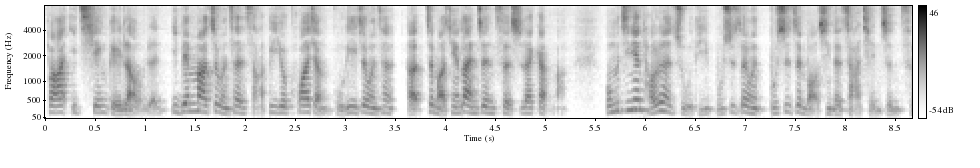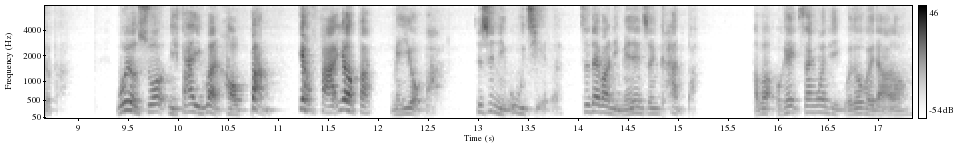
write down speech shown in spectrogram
发一千给老人，一边骂郑文灿傻逼，又夸奖鼓励郑文灿呃郑宝清烂政策是在干嘛？我们今天讨论的主题不是郑文，不是郑宝兴的撒钱政策吧？我有说你发一万好棒，要发要发，没有吧？这是你误解了，这代表你没认真看吧？好不好？OK，三个问题我都回答了。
